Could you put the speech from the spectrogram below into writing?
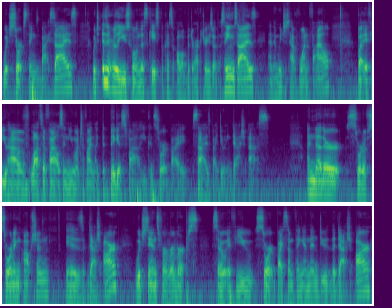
which sorts things by size, which isn't really useful in this case because all of the directories are the same size and then we just have one file. But if you have lots of files and you want to find like the biggest file, you can sort by size by doing dash S. Another sort of sorting option is dash R, which stands for reverse. So if you sort by something and then do the dash R,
